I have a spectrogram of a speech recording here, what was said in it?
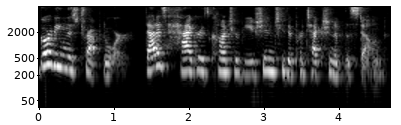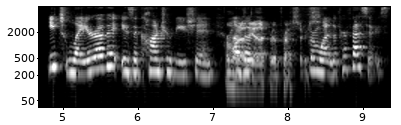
guarding this trapdoor. That is Hagrid's contribution to the protection of the stone. Each layer of it is a contribution From one of a- the other professors. from one of the professors.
